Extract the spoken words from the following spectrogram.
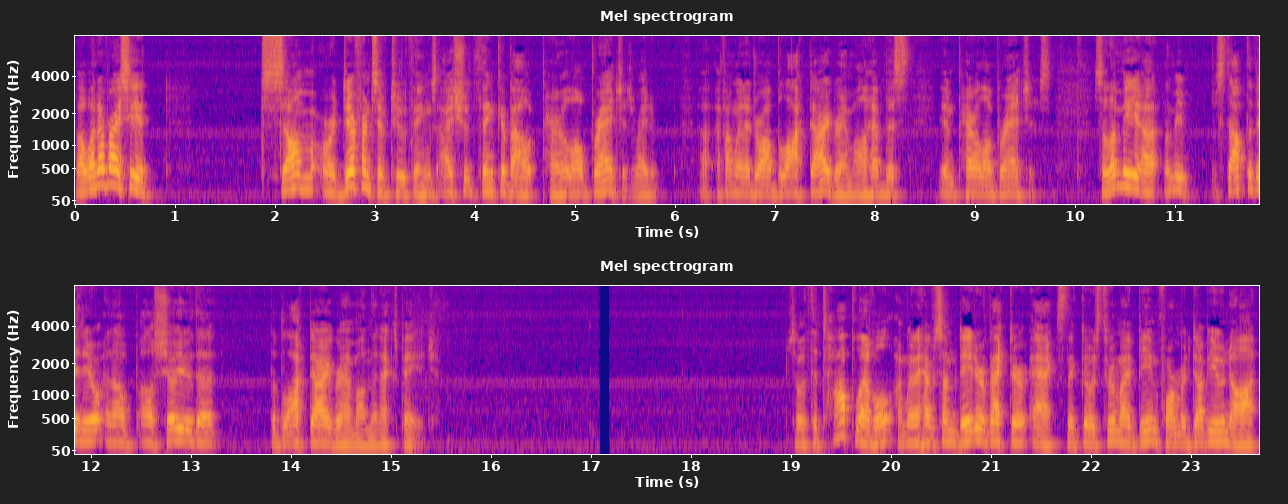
Well, whenever I see a sum or difference of two things, I should think about parallel branches, right? Uh, if I'm going to draw a block diagram, I'll have this in parallel branches. So let me uh, let me stop the video and I'll I'll show you the the block diagram on the next page. So at the top level, I'm going to have some data vector x that goes through my beamformer W naught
